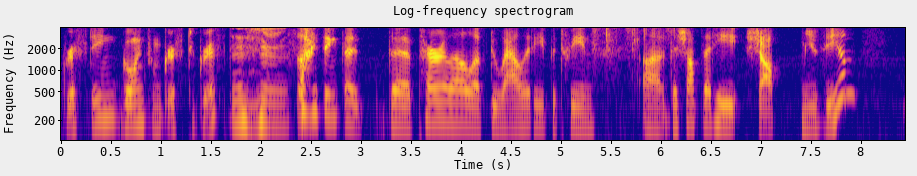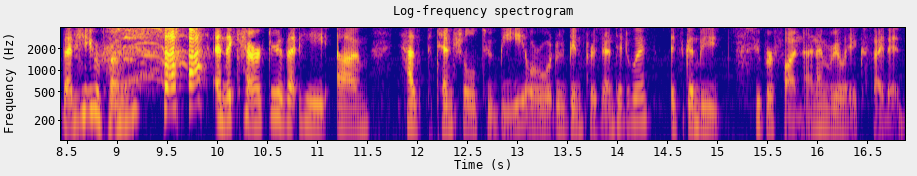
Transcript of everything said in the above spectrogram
grifting going from grift to grift Mm-hmm. so i think that the parallel of duality between uh, the shop that he shop museum that he runs and the character that he um, has potential to be or what we've been presented with it's going to be super fun and i'm really excited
